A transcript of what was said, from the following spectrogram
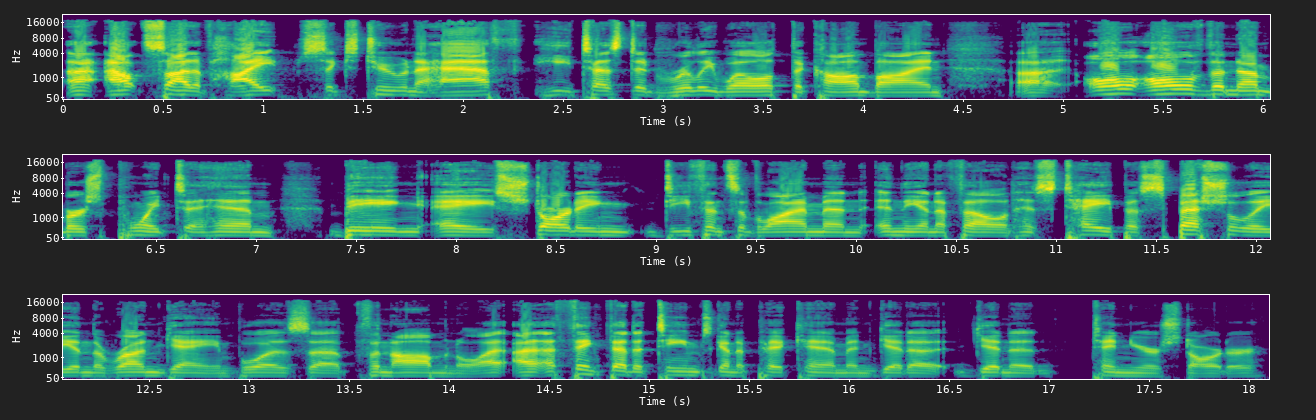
uh, outside of height, six two and a half, he tested really well at the combine. Uh, all all of the numbers point to him being a starting defensive lineman in the NFL, and his tape, especially in the run game, was uh, phenomenal. I, I think that a team's going to pick him and get a get a ten year starter.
